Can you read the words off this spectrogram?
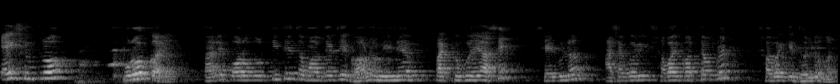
এই সূত্র প্রয়োগ করে। তাহলে পরবর্তীতে তোমাদের যে ঘন নির্ণয় পাঠ্য বই আছে, সেগুলো আশা করি সবাই করতে পারবে। সবাইকে ধন্যবাদ।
